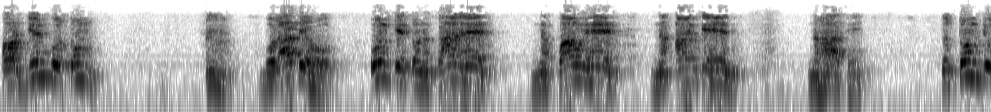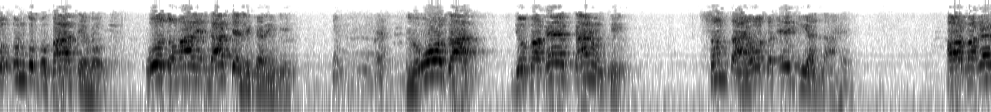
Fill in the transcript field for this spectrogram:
اور جن کو تم بلاتے ہو، ان کے تو نہ کان ہیں، نہ پاؤں ہیں، نہ آنکھیں ہیں، نہ ہاتھ ہیں۔ تو تم جو ان کو پکارتے ہو، وہ تمہارے انداز کیسے کریں گے؟ وہ ذات جو بغیر قانون کے سنتا ہے وہ تو ایک ہی اللہ ہے۔ اور بغیر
